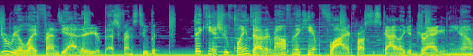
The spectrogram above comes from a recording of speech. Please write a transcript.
your real life friends, yeah, they're your best friends too, but they can't shoot flames out of their mouth and they can't fly across the sky like a dragon, you know.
